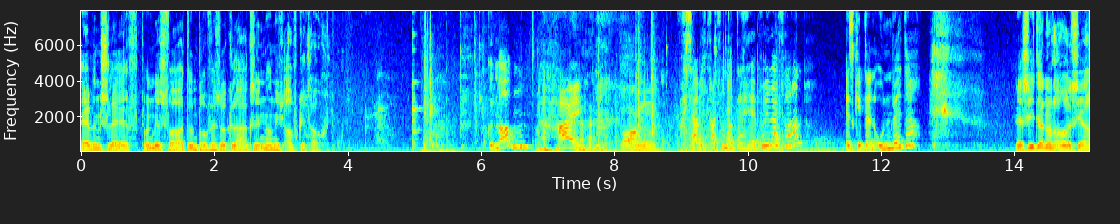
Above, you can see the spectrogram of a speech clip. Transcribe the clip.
Evan schläft und Miss Ford und Professor Clark sind noch nicht aufgetaucht. Guten Morgen. Hi. Morgen. Was habe ich gerade von Dr. Helbrin erfahren? Es gibt ein Unwetter? Es sieht danach aus, ja.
